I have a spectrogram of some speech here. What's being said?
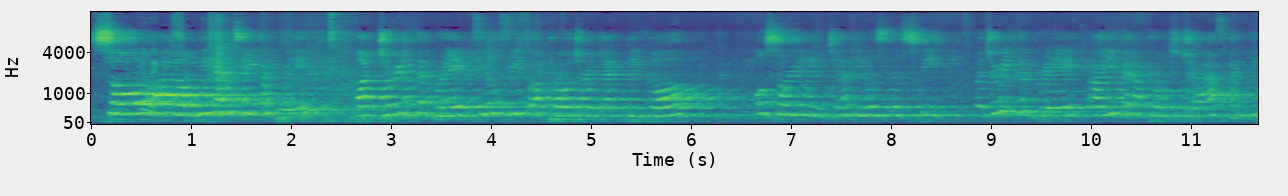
So uh, we can take a break, but during the break, feel our deck people. Oh, sorry, Jeff, he will still speak. But during the break, uh, you can approach Jeff and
